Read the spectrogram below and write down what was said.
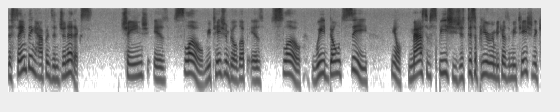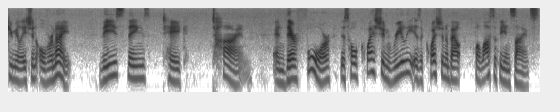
The same thing happens in genetics. Change is slow. Mutation buildup is slow. We don't see you know, massive species just disappearing because of mutation accumulation overnight. These things take time. And therefore, this whole question really is a question about philosophy and science.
